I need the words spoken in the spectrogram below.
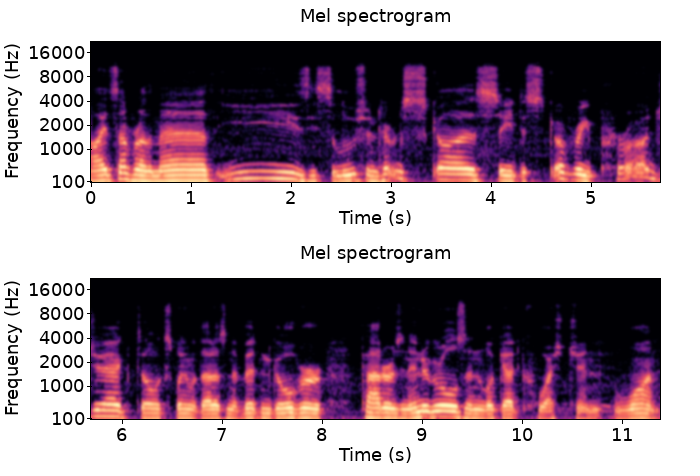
Hi, it's time for another math easy solution. To discuss a discovery project. I'll explain what that is in a bit and go over patterns and integrals and look at question one.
